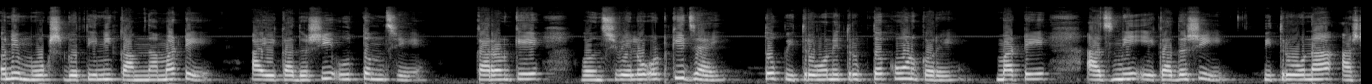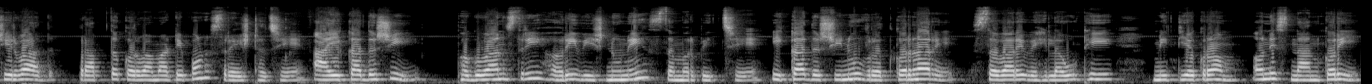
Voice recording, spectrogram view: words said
અને મોક્ષ ગતિની કામના માટે આ એકાદશી ઉત્તમ છે. કારણ કે વંશવેલો અટકી જાય તો પિતૃઓને તૃપ્ત કોણ કરે? માટે આજની એકાદશી પિતૃઓના આશીર્વાદ પ્રાપ્ત કરવા માટે પણ શ્રેષ્ઠ છે. આ એકાદશી ભગવાન શ્રી હરિ વિષ્ણુને સમર્પિત છે. એકાદશીનું વ્રત કરનારે સવારે વહેલા ઉઠી, નિત્યક્રમ અને સ્નાન કરી,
